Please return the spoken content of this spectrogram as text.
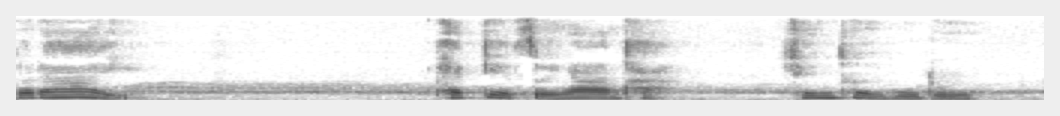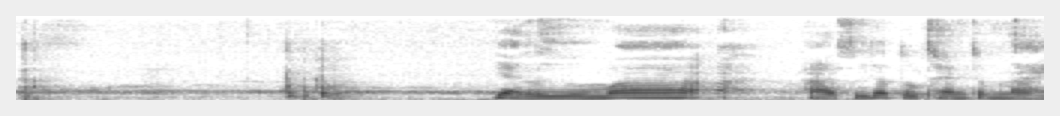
ก็ได้ แพ็กเกจสวยงามค่ะ เช่นเคยวูดู อย่าลืมว่าหาซื้อกับตัวแทนจำหน่าย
